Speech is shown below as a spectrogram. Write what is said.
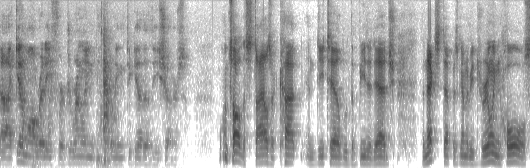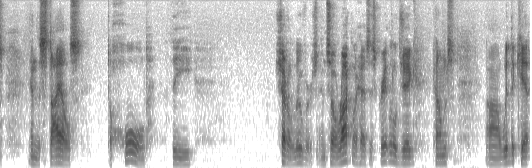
uh, get them all ready for drilling and putting together the shutters. Once all the stiles are cut and detailed with the beaded edge, the next step is going to be drilling holes in the stiles to hold the shutter louvers. And so Rockler has this great little jig, comes uh, with the kit,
